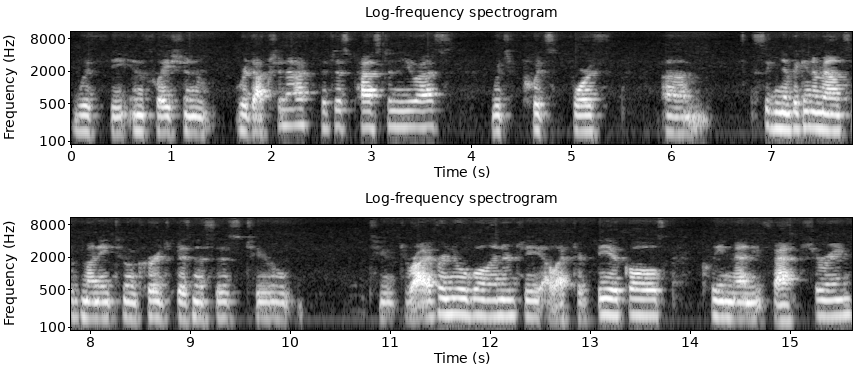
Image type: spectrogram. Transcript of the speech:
with the Inflation Reduction Act that just passed in the US, which puts forth um, significant amounts of money to encourage businesses to to drive renewable energy, electric vehicles, clean manufacturing.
